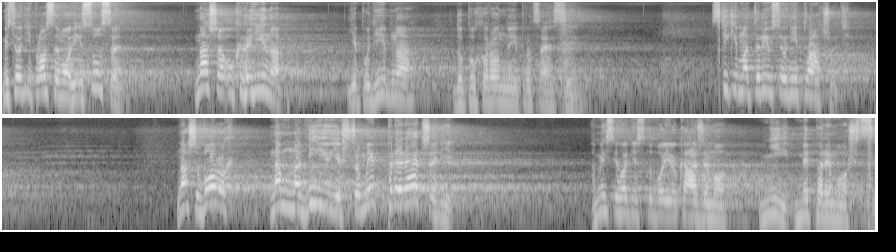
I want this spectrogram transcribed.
Ми сьогодні просимо Ісусе, наша Україна є подібна до похоронної процесії. Скільки матерів сьогодні плачуть? Наш ворог нам навіює, що ми приречені. А ми сьогодні з тобою кажемо, ні, ми переможці.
